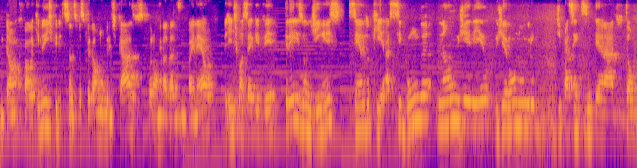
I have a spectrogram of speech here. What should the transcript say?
Então, eu falo aqui no Espírito Santo, se você pegar o número de casos que foram relatados no painel, a gente consegue ver três ondinhas, sendo que a segunda não gerou, gerou um número de pacientes internados. Então,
